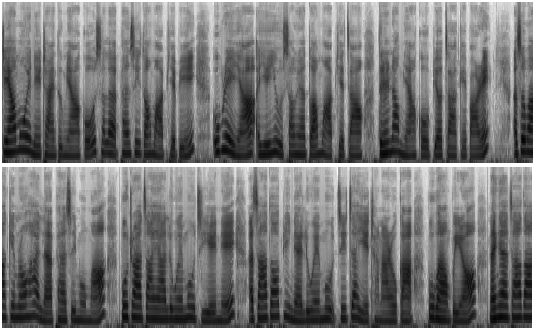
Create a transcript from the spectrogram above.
တရားမဝင်နေထိုင်သူများကိုဆက်လက်ဖမ်းဆီးသွားမှာဖြစ်ပြီးဥပဒေအရအရေးယူဆောင်ရွက်သွားမှာဖြစ်ကြောင်းသတင်းတောက်များကိုပြောကြားခဲ့ပါတယ်။အဆိုပါကင်မရွန်ဟိုင်လန်ဖမ်းဆီးမှုမှာပူထရာဂျာယာလူဝင်မှုကြီးရေးနဲ့အစားသောပြည်နယ်လူဝင်မှုကြီးကြပ်ရေးဌာနတို့ကပူးပေါင်းပြီးတော့နိုင်ငံသားသား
